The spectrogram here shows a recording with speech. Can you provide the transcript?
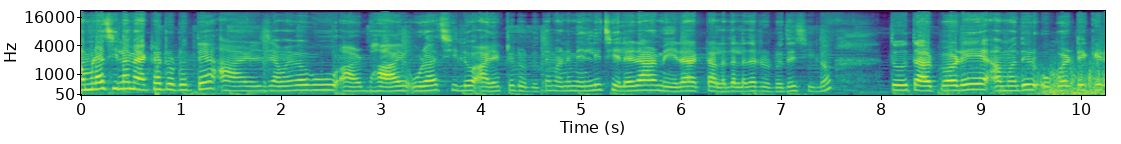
আমরা ছিলাম একটা টোটোতে আর জামাইবাবু আর ভাই ওরা ছিল আর একটা টোটোতে। মানে মেনলি ছেলেরা আর মেয়েরা একটা আলাদা আলাদা টোটোতে ছিল। তো তারপরে আমাদের ওভারটেকের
